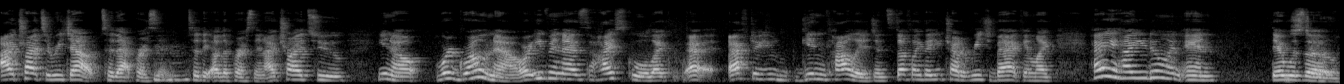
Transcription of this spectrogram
I tried to reach out to that person, to the other person. I tried to. You know, we're grown now, or even as high school, like a- after you get in college and stuff like that, you try to reach back and like, hey, how you doing? And there was Still. a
